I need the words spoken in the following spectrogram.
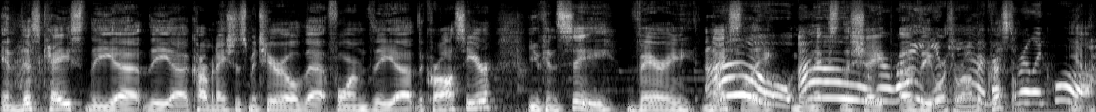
in this case the uh, the uh, carbonaceous material that formed the uh, the cross here, you can see very nicely oh, mimics oh, the shape right, of the orthorhombic crystal. That's really cool. Yeah,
